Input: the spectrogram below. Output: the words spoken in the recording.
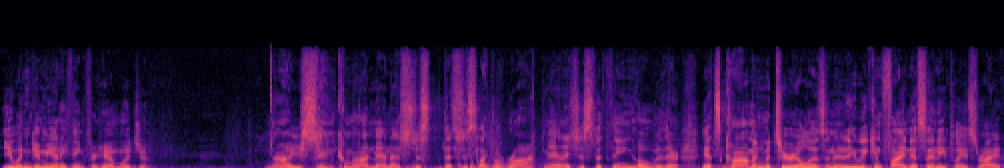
You wouldn't give me anything for him, would you? No, you're saying, come on, man, that's just that's just like a rock, man. It's just a thing over there. It's common material, isn't it? We can find this any place, right?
